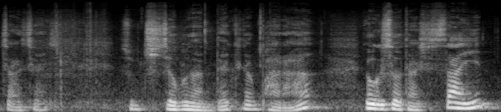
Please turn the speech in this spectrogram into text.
자 자 좀 지저분한데 그냥 봐라. 여기서 다시 사인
